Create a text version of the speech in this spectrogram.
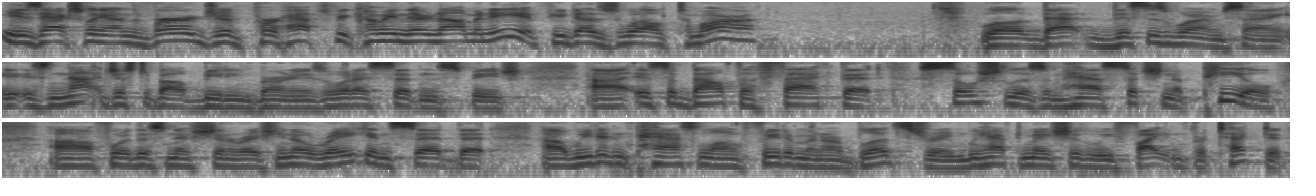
is actually on the verge of perhaps becoming their nominee if he does well tomorrow? Well, that this is what I'm saying. It's not just about beating Bernie, is what I said in the speech. Uh, it's about the fact that socialism has such an appeal uh, for this next generation. You know, Reagan said that uh, we didn't pass along freedom in our bloodstream. We have to make sure that we fight and protect it.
